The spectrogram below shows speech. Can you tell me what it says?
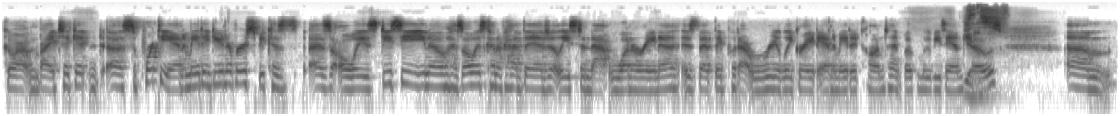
go out and buy a ticket. Uh, support the animated universe because, as always, DC you know has always kind of had the edge, at least in that one arena, is that they put out really great animated content, both movies and Yes. shows. Um,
